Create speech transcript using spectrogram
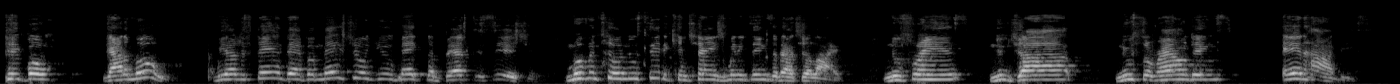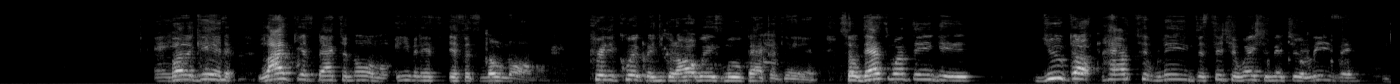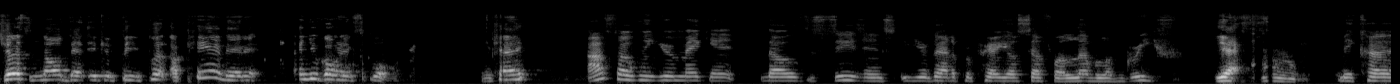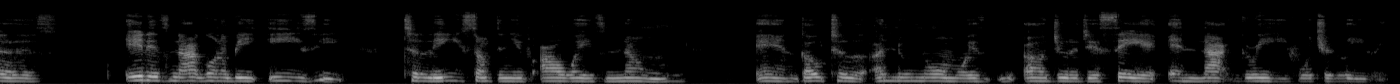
people gotta move. We understand that, but make sure you make the best decision. Moving to a new city can change many things about your life: new friends, new job, new surroundings, and hobbies. But again, life gets back to normal, even if, if it's no normal pretty quickly. You can always move back again. So that's one thing is you don't have to leave the situation that you're leaving. Just know that it can be put a pin in it and you go and explore. Okay? Also, when you're making those decisions, you got to prepare yourself for a level of grief. Yes. Um, because it is not going to be easy to leave something you've always known and go to a new normal, as uh, Judah just said, and not grieve what you're leaving.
